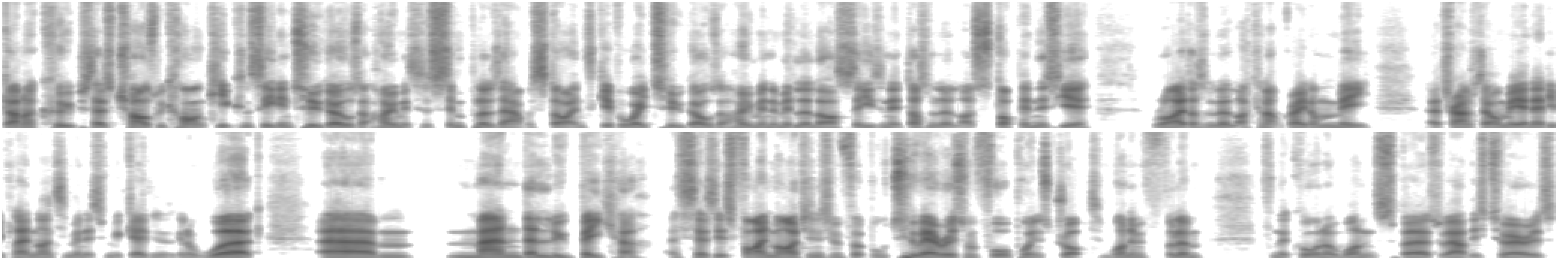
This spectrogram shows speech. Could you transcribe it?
Gunnar Coop says, Charles, we can't keep conceding two goals at home. It's as simple as that. We're starting to give away two goals at home in the middle of last season. It doesn't look like stopping this year. Rye doesn't look like an upgrade on me. Uh, Ramsdale, me, and Eddie playing 90 minutes in mid game is going to work. Um, Mandalubeka. It says it's fine margins in football. Two errors and four points dropped. One in Fulham from the corner, one Spurs. Without these two errors,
